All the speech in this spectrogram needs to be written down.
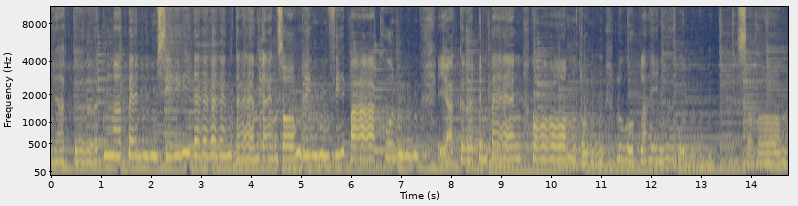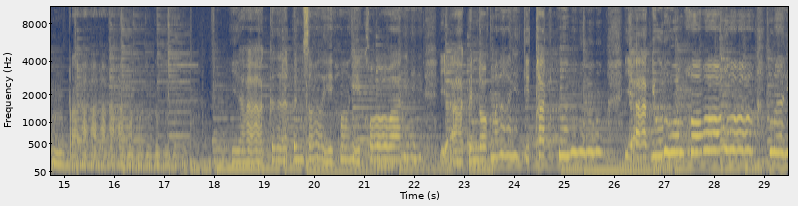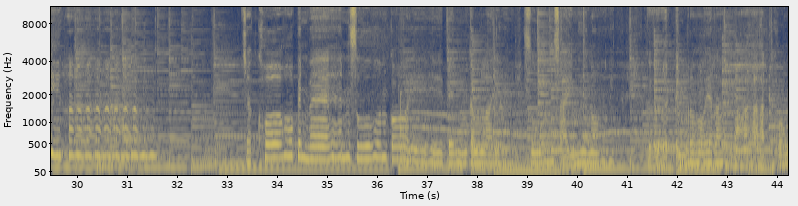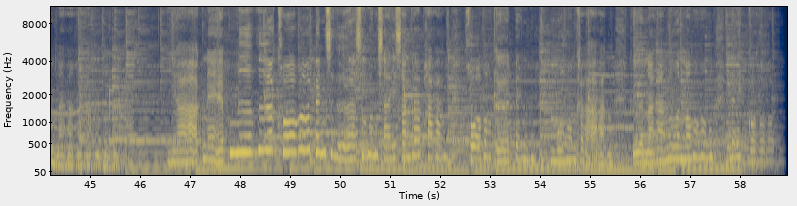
อยากเกิดมาเป็นสีแดง แต้มแต่งสองริมฝีปากคุณ อยากเกิดเป็นแป้งหอมกลุ่นรูปไหลเนื้ออุ่นสองปรางอยากเกิดเป็นสร้อยห้อยคอไว้ อยากเป็นดอกไม้ที่ทัดหู อยากอยู่รวมหอม ห่าง จะขอเป็นแหวนสวมก้อย เป็นกำไลสวมใส่มือน้อย เกิดเป็นรอยรับบาดของนาง อยากแนบเนื้อขอเป็นเสื้อสวมใส่สันระพางขอเกิดเป็นมอนข้าง เพื่อนางนวลน้องได้กอด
